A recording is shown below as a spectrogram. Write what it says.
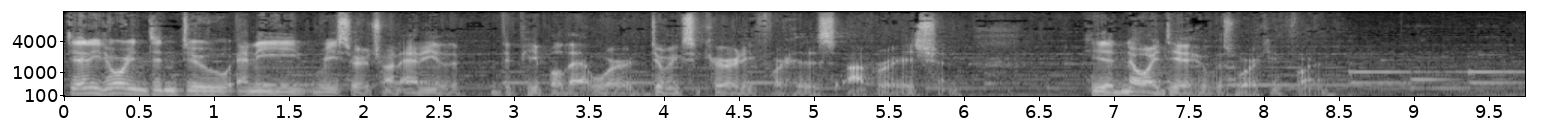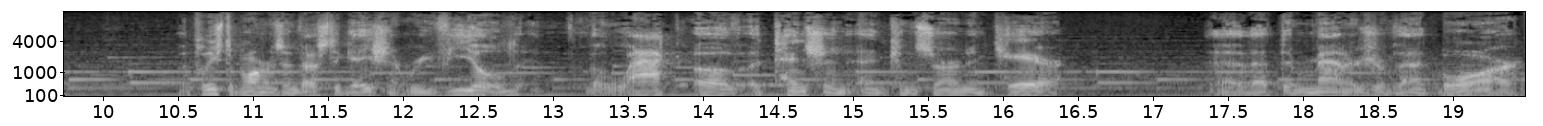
Danny Dorrian didn't do any research on any of the, the people that were doing security for his operation. He had no idea who was working for him. The police department's investigation revealed the lack of attention and concern and care uh, that the manager of that bar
